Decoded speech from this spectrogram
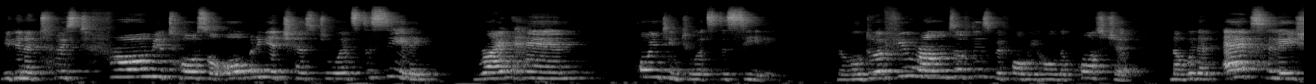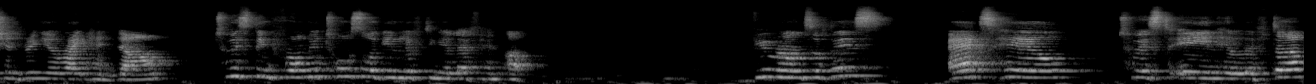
You're going to twist from your torso, opening your chest towards the ceiling. Right hand pointing towards the ceiling. Now we'll do a few rounds of this before we hold the posture. Now with an exhalation, bring your right hand down, twisting from your torso again, lifting your left hand up. Few rounds of this. Exhale, twist, inhale, lift up.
